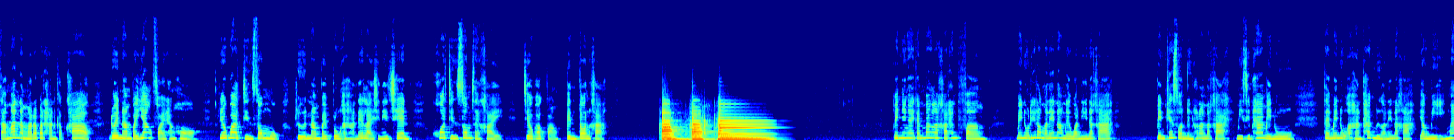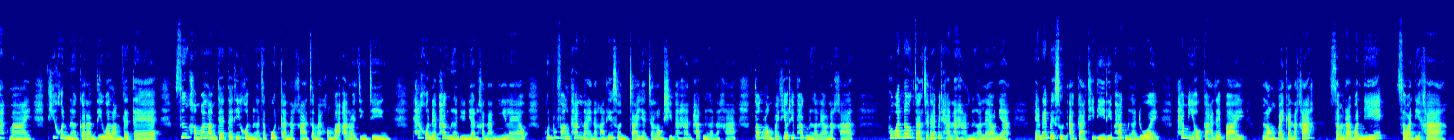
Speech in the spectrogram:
สามารถนำมารับประทานกับข้าว โดยนำไปย่างไฟทั้งห่อ เรียกว่าจีนส้มหมก หรือนำไปปรุงอาหารได้หลายชนิด เช่นคั่วจีนส้มใส่ไข่ เจียวผักหวังเป็นต้นค่ะ เป็นยังไงกันบ้างล่ะคะท่านฟัง เมนูที่เรามาแนะนำในวันนี้นะคะ เป็นแค่ส่วนหนึ่งเท่านั้นนะคะ มี 15 เมนู แต่เมนูอาหารภาคเหนือเนี่ยนะคะ ยังมีอีกมากมาย ที่คนเหนือการันตีว่าลำแต๊ะๆซึ่งคำว่าลำแต๊ะๆที่คนเหนือจะพูดกันนะคะ จะหมายความว่าอร่อยจริง ๆ ถ้าคนในภาคเหนือยืนยันขนาดนี้แล้ว คุณผู้ฟังท่านไหนนะคะ ที่สนใจอยากจะลองชิมอาหารภาคเหนือนะคะ ต้องลองไปเที่ยวที่ภาคเหนือแล้วนะคะ ราะว่านอกจากจะได้ไปทานอาหารเหนือแล้วเนี่ย ยังได้ไปสูดอากาศที่ดีที่ภาคเหนือด้วย ถ้ามีโอกาสได้ไป ลองไปกันนะคะสำหรับวันนี้ สวัสดีค่ะ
